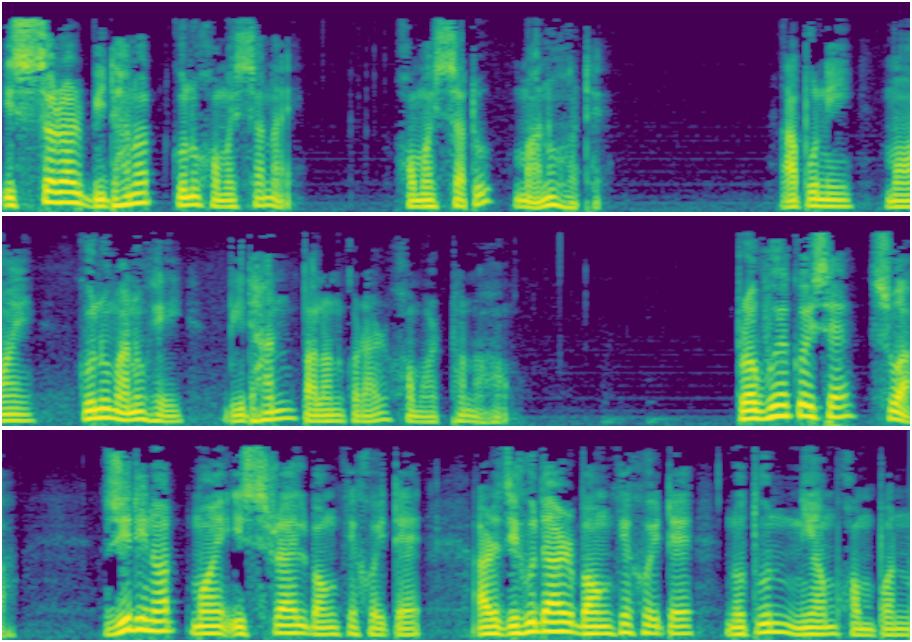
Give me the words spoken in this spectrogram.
ঈশ্বৰৰ বিধানত কোনো সমস্যা নাই। সমস্যাটো মানুহতহে। আপুনি মই কোনো মানুহেই বিধান পালন কৰাৰ সমৰ্থ নহওঁ। প্ৰভুৱে কৈছে চোৱা যিদিনত মই ইছৰাইল বংশে সৈতে আৰু জিহুদাৰ বংশে সৈতে নতুন নিয়ম সম্পন্ন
